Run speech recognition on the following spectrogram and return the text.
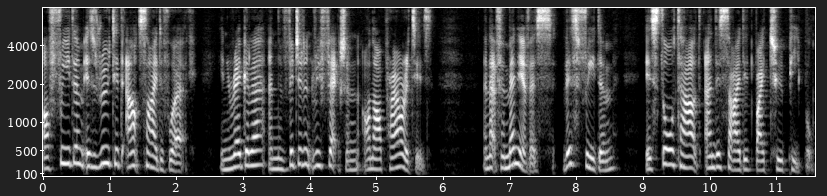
our freedom is rooted outside of work, in regular and vigilant reflection on our priorities, and that for many of us, this freedom is thought out and decided by two people.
